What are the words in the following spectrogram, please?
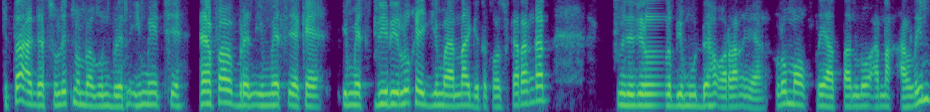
kita agak sulit membangun brand image ya, eh, apa brand image ya kayak image diri lu kayak gimana gitu. Kalau sekarang kan menjadi lebih mudah orang ya. Lu mau kelihatan lu anak alim,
